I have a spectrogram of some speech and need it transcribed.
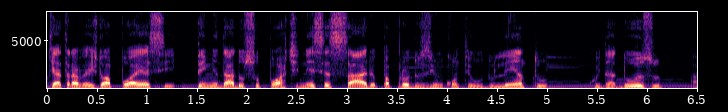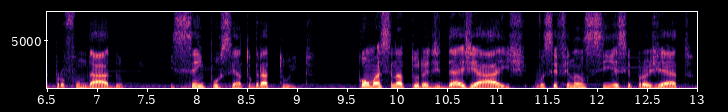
que através do Apoia-se tem me dado o suporte necessário para produzir um conteúdo lento, cuidadoso, aprofundado e 100% gratuito. Com uma assinatura de 10 reais, você financia esse projeto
